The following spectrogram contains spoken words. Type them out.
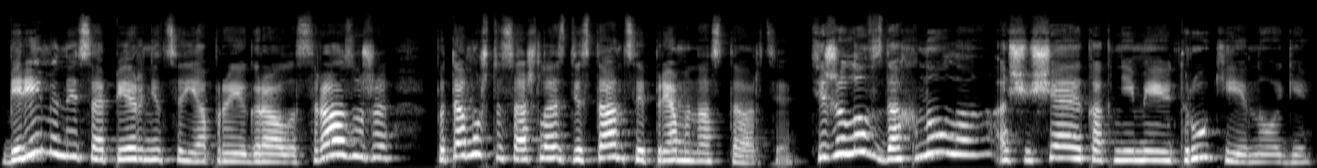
Беременной сопернице я проиграла сразу же, потому что сошла с дистанции прямо на старте. Тяжело вздохнула, ощущая, как не имеют руки и ноги.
